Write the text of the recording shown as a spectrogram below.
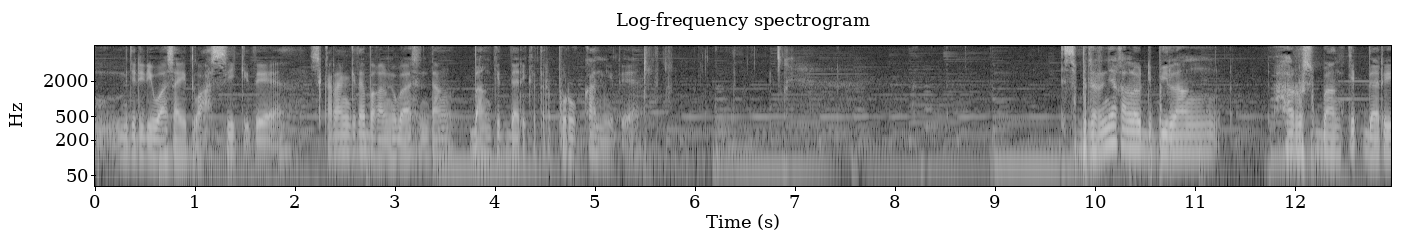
menjadi dewasa itu asik gitu ya. Sekarang kita bakal ngebahas tentang bangkit dari keterpurukan gitu ya. Sebenarnya kalau dibilang harus bangkit dari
